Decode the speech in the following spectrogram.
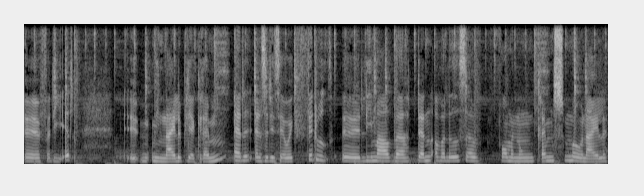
Øh, fordi et, øh, mine negle bliver grimme af det. Altså, det ser jo ikke fedt ud. Øh, lige meget hvordan og hvorledes, så får man nogle grimme små negle.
